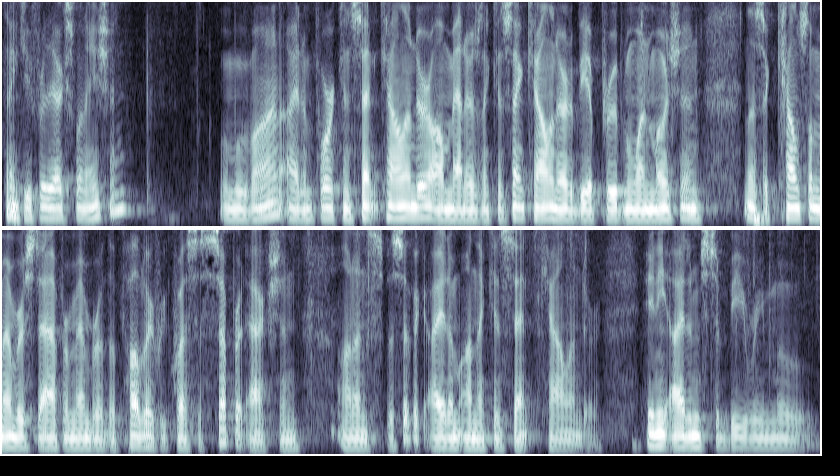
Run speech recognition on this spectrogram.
thank you for the explanation. We'll move on. Item four, consent calendar. All matters on the consent calendar to be approved in one motion unless a council member, staff, or member of the public requests a separate action on a specific item on the consent calendar. Any items to be removed?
